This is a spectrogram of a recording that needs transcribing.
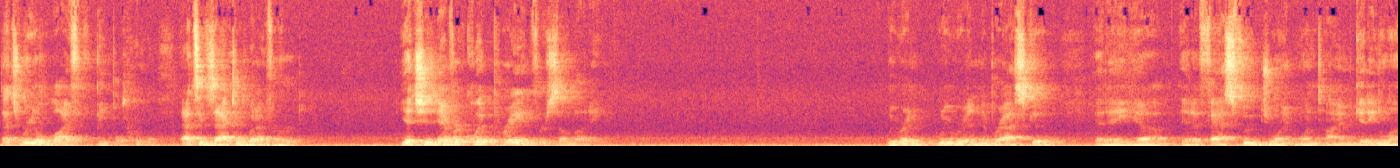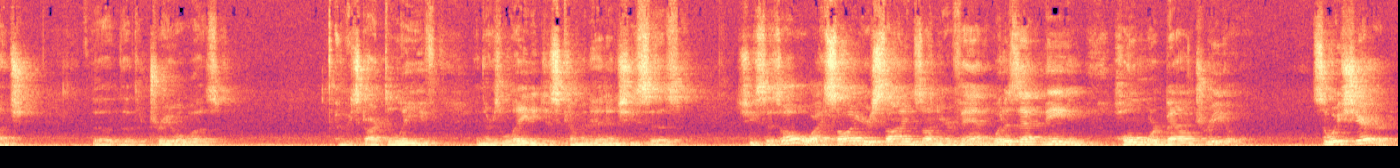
That's real life, people. That's exactly what I've heard. Yet you never quit praying for somebody. We were in, we were in Nebraska at a, uh, at a fast food joint one time getting lunch. The, the, the trio was. And we start to leave, and there's a lady just coming in, and she says, she says, Oh, I saw your signs on your van. What does that mean, homeward bound trio? So we shared.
